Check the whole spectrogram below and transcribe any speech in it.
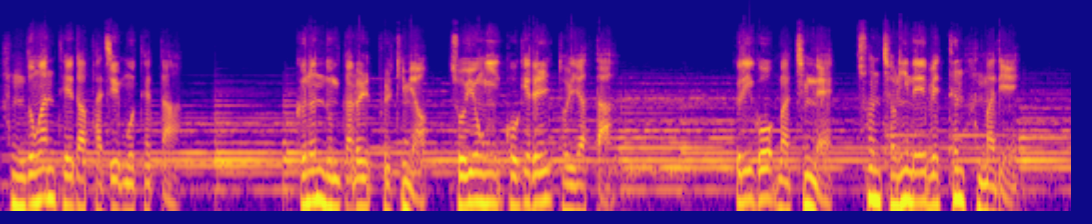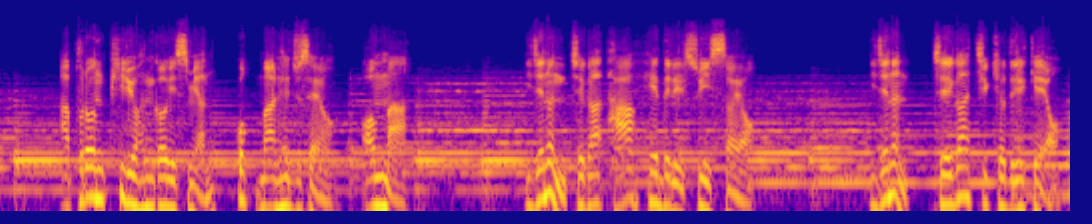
한동안 대답하지 못했다. 그는 눈가를 붉히며 조용히 고개를 돌렸다. 그리고 마침내 천천히 내뱉은 한마디. 앞으론 필요한 거 있으면 꼭 말해주세요, 엄마. 이제는 제가 다 해드릴 수 있어요. 이제는 제가 지켜드릴게요.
